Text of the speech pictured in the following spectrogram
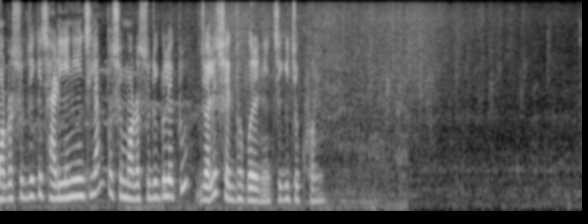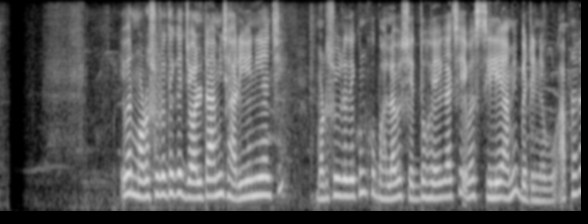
মটরশুঁটিকে ছাড়িয়ে নিয়েছিলাম, তো সেই মটরশুঁটিগুলো একটু জলে সেদ্ধ করে নিচ্ছি কিছুক্ষণ। এবার মটরশুঁটি থেকে জলটা আমি ছাড়িয়ে নিয়েছি। মটরশুঁটিটা দেখুন খুব ভালোভাবে সেদ্ধ হয়ে গেছে, এবার সিলে আমি বেটে নেব। আপনারা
